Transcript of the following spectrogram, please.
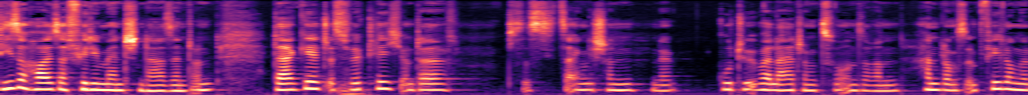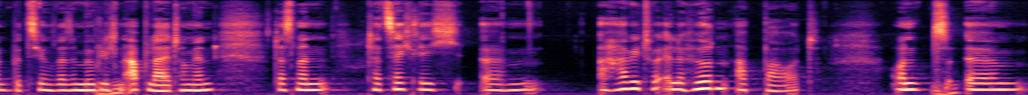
diese Häuser für die Menschen da sind. Und da gilt es mhm. wirklich, und da, das ist jetzt eigentlich schon eine gute Überleitung zu unseren Handlungsempfehlungen beziehungsweise möglichen mhm. Ableitungen, dass man tatsächlich ähm, habituelle Hürden abbaut und mhm. ähm,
